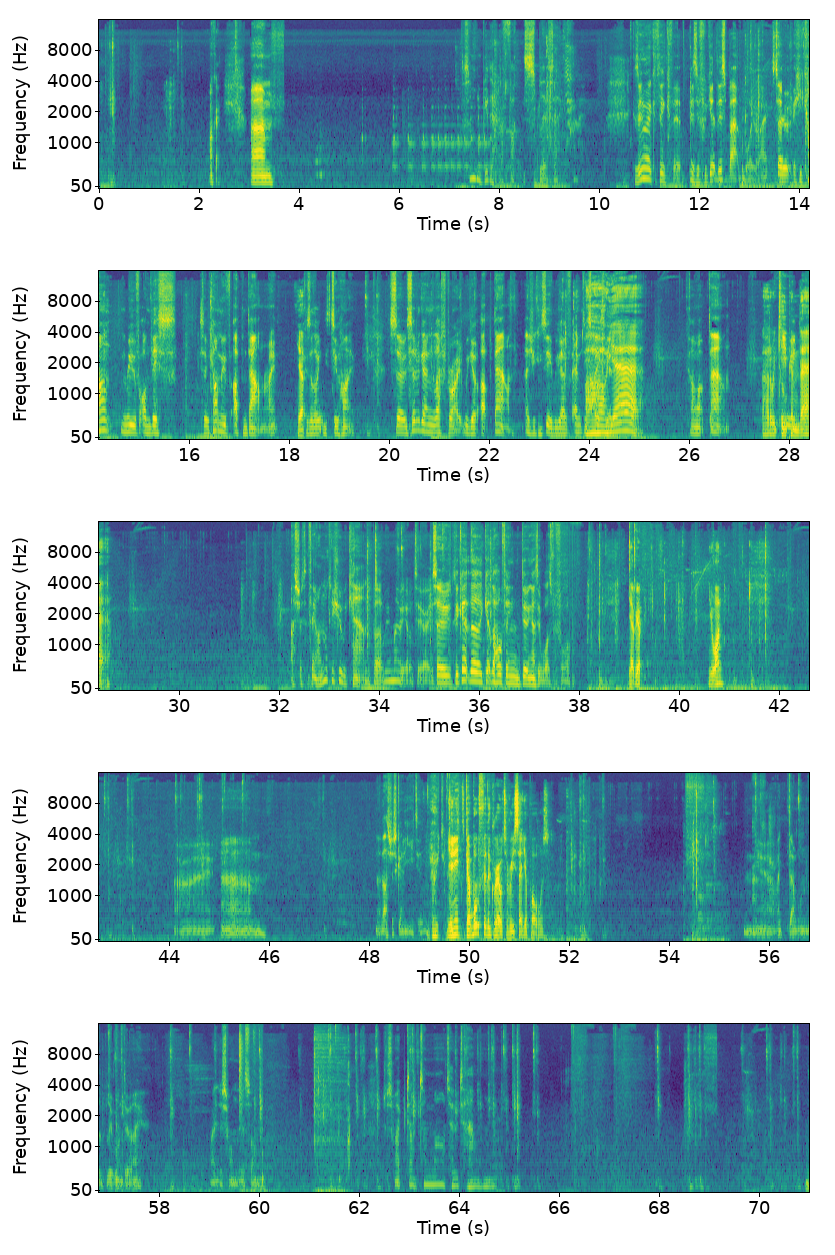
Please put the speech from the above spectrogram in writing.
Okay. Um. Doesn't even be there for a fucking split second. Because the only way I can think of it is if we get this bad boy right. So he can't move on this. So he can't move up and down, right? Yeah. Because otherwise he's too high. So instead of going left right, we go up down. As you can see, we have empty space. Oh here. yeah. Come up down. How do we keep him we- there? That's just the thing. I'm not too sure we can, but we might be able to. Right. So to get the get the whole thing doing as it was before. Yep, yep. You won? Alright. Um. No, that's just going to eat it. You need to go walk through the grill to reset your portals. Yeah, I don't want the blue one, do I? I just want this one. Just wiped out Tomato Town.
